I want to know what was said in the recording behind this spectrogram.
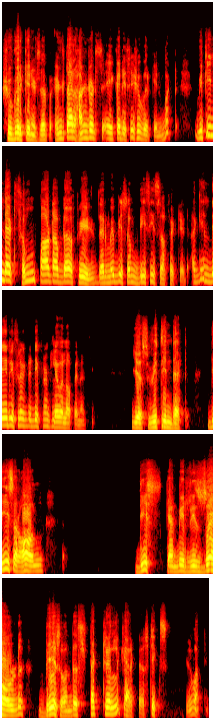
sugar cane itself, entire hundreds acre is a sugar cane, but within that some part of the field there may be some disease affected. Again, they reflect a different level of energy. Yes, within that these are all, this can be resolved based on the spectral characteristics, is one thing.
